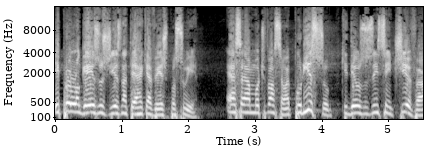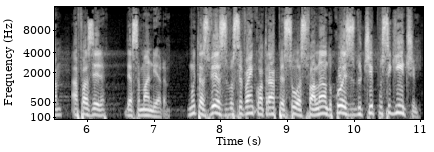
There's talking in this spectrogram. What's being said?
e prolongueis os dias na terra que haveis de possuir. Essa é a motivação. É por isso que Deus os incentiva a fazer dessa maneira. Muitas vezes você vai encontrar pessoas falando coisas do tipo seguinte:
